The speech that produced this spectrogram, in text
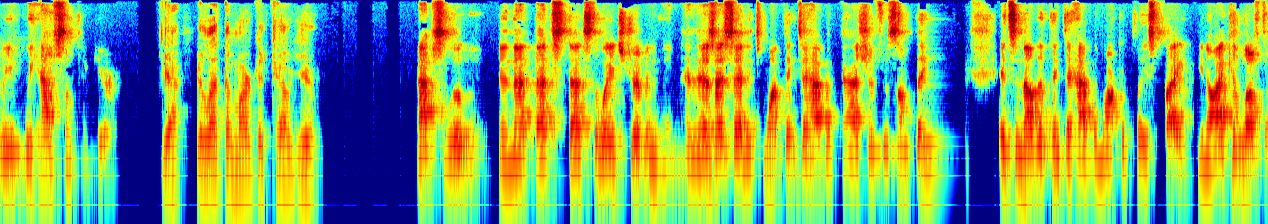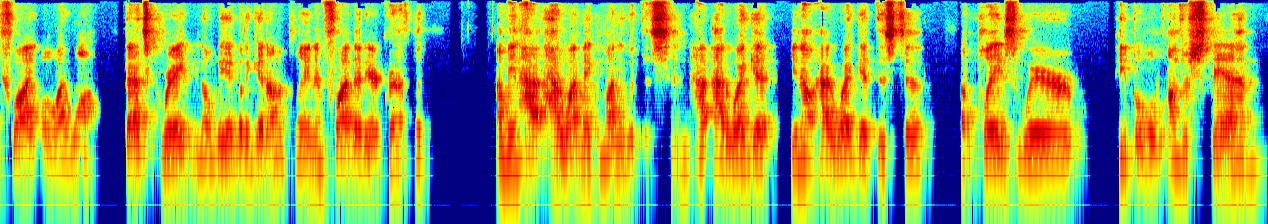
we we have something here." Yeah, you let the market tell you. Absolutely, and that that's that's the way it's driven. And as I said, it's one thing to have a passion for something, It's another thing to have the marketplace bite. You know, I can love to fly all I want. That's great. And I'll be able to get on a plane and fly that aircraft. But I mean, how, how do I make money with this? And how, how do I get, you know, how do I get this to a place where people will understand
